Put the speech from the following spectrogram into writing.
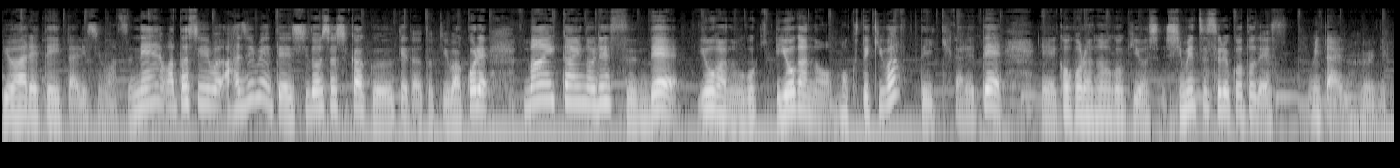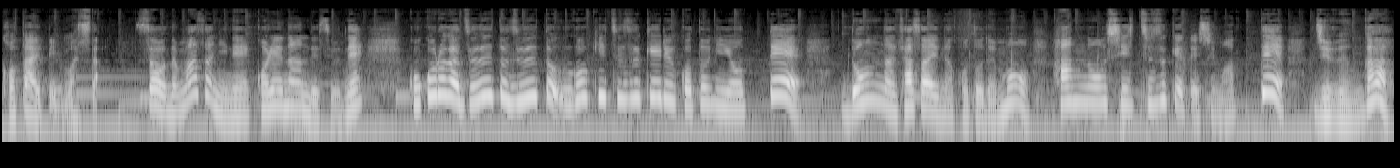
言われていたりしますね。私は初めて指導者資格受けた時はこれ毎回のレッスンでヨガの動きヨガの目的は？って聞かれて、えー、心の動きを死滅することです。みたいな風に答えていました。そうだまさにねこれなんですよね。心がずっとずっと動き続けることによってどんな些細なことでも反応し続けてしまって自分が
